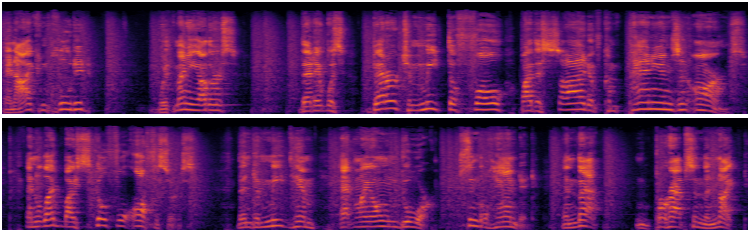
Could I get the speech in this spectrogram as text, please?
and I concluded, with many others, that it was better to meet the foe by the side of companions in arms and led by skillful officers than to meet him at my own door, single handed, and that perhaps in the night.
